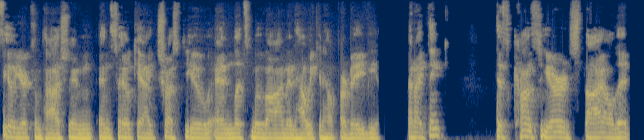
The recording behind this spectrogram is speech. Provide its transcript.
feel your compassion, and say, okay, I trust you, and let's move on and how we can help our baby. And I think this concierge style that,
